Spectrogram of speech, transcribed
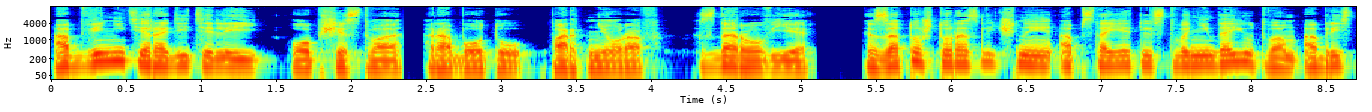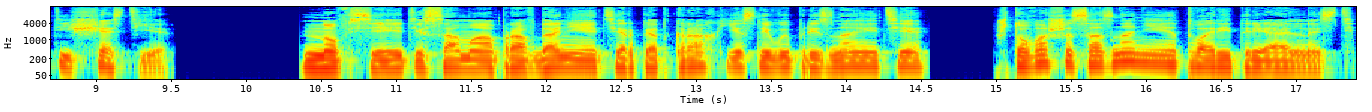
Обвините родителей, общество, работу, партнеров, здоровье за то, что различные обстоятельства не дают вам обрести счастье. Но все эти самооправдания терпят крах, если вы признаете, что ваше сознание творит реальность.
